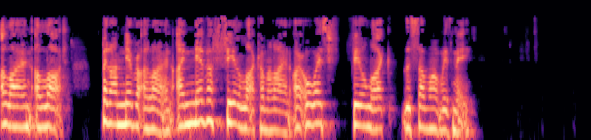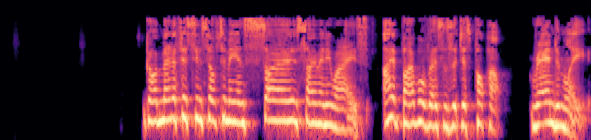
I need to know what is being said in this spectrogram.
alone a lot, but I'm never alone. I never feel like I'm alone. I always feel like there's someone with me. God manifests himself to me in so, so many ways. I have Bible verses that just pop up randomly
